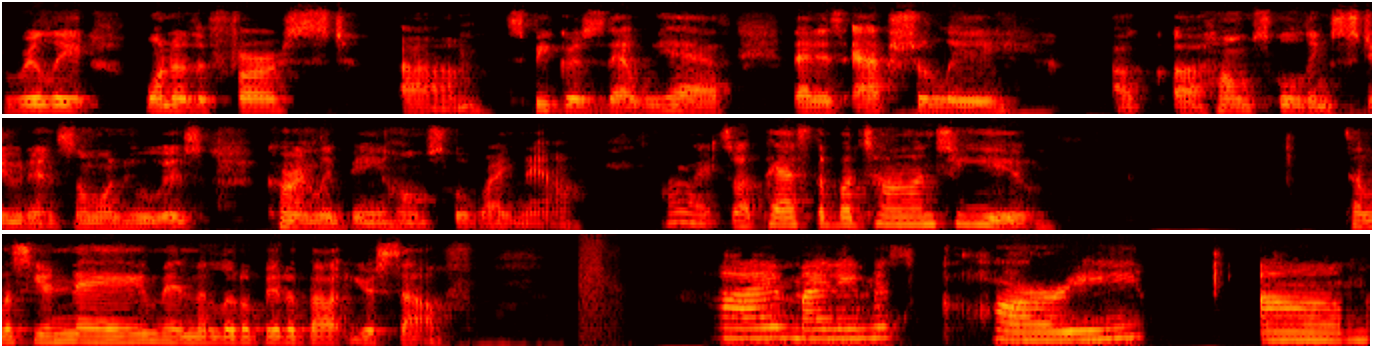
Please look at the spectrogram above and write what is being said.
really one of the first um, speakers that we have that is actually a, a homeschooling student, someone who is currently being homeschooled right now. All right, so I pass the baton to you. Tell us your name and a little bit about yourself. Hi, my name is Kari. Um,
